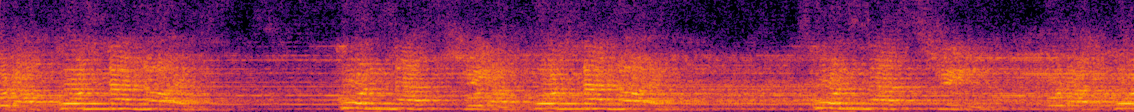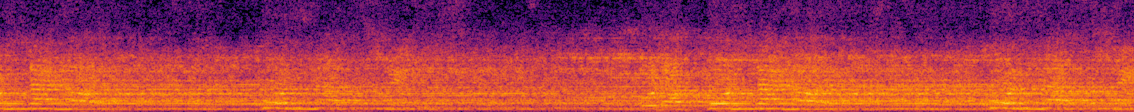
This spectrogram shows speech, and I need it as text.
ওরা কন্যা নয় কন্যাশ্রী। ওরা কন্যা নয় কন্যাশ্রী। ওরা কন্যা নয় কন্যাশ্রী। ওরা কন্যা নয় কন্যাশ্রী।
